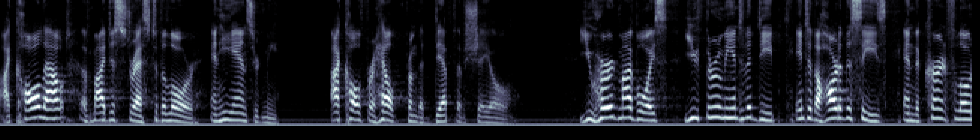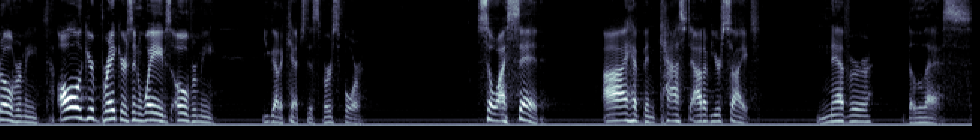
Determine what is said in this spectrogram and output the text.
I called out of my distress to the Lord, and he answered me. I called for help from the depth of Sheol. You heard my voice. You threw me into the deep, into the heart of the seas, and the current flowed over me. All your breakers and waves over me. You got to catch this. Verse 4. So I said, I have been cast out of your sight. Nevertheless,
